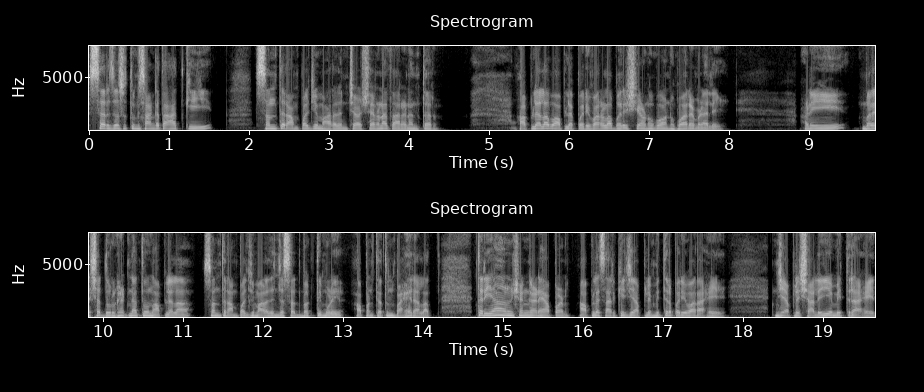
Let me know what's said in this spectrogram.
सर जसं तुम्ही सांगत आहात की संत रामपालजी महाराजांच्या शरणात आल्यानंतर आपल्याला व आपल्या परिवाराला बरेचसे अनुभव अनुभवायला मिळाले. आणि बऱ्याचशा दुर्घटनातून आपल्याला संत रामपालजी महाराजांच्या सद्भक्तीमुळे आपण त्यातून बाहेर आलात. तर या अनुषंगाने आपण आपल्यासारखे जे आपले मित्रपरिवार आहे जे आपले शालेय मित्र आहेत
